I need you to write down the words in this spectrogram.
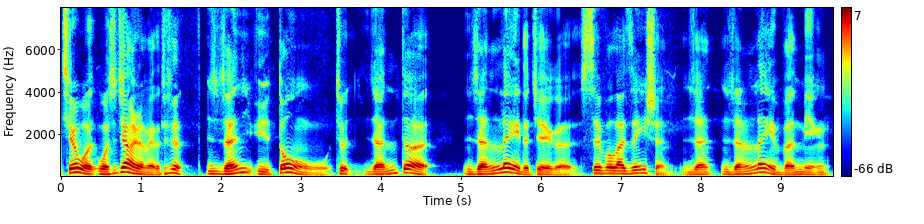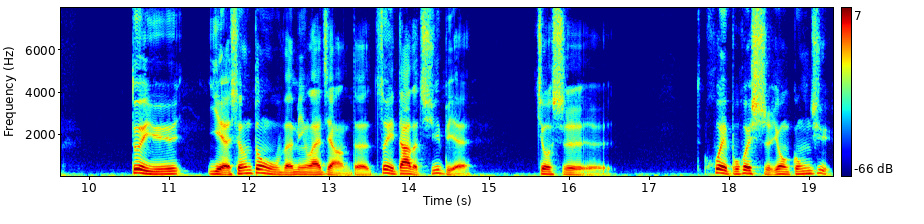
其实我我是这样认为的，就是人与动物，就人的。人类的这个 civilization，人人类文明对于野生动物文明来讲的最大的区别，就是会不会使用工具，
